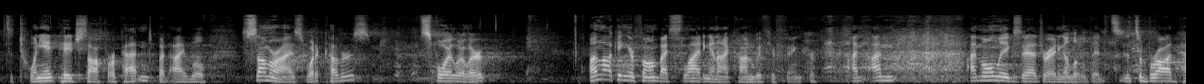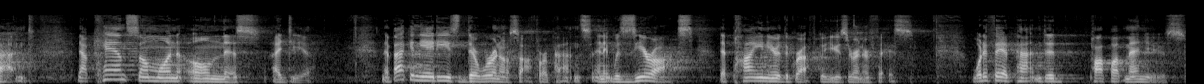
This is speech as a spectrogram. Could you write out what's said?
It's a 28 page software patent, but I will summarize what it covers. Spoiler alert. Unlocking your phone by sliding an icon with your finger. I'm, I'm, I'm only exaggerating a little bit. It's, it's a broad patent. Now, can someone own this idea? Now, back in the 80s, there were no software patents, and it was Xerox that pioneered the graphical user interface. What if they had patented pop up menus,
